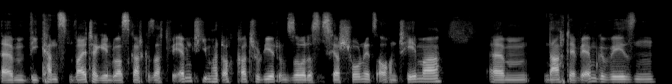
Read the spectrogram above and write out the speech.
Ähm, wie kann es denn weitergehen? Du hast gerade gesagt, WM-Team hat auch gratuliert und so. Das ist ja schon jetzt auch ein Thema ähm, nach der WM gewesen.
